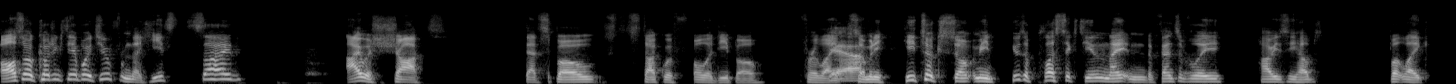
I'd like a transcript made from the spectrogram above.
also a coaching standpoint too, from the Heat side, I was shocked that Spo stuck with Oladipo for like yeah. so many. He took so. I mean, he was a plus sixteen in the night, and defensively, obviously helps. But like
